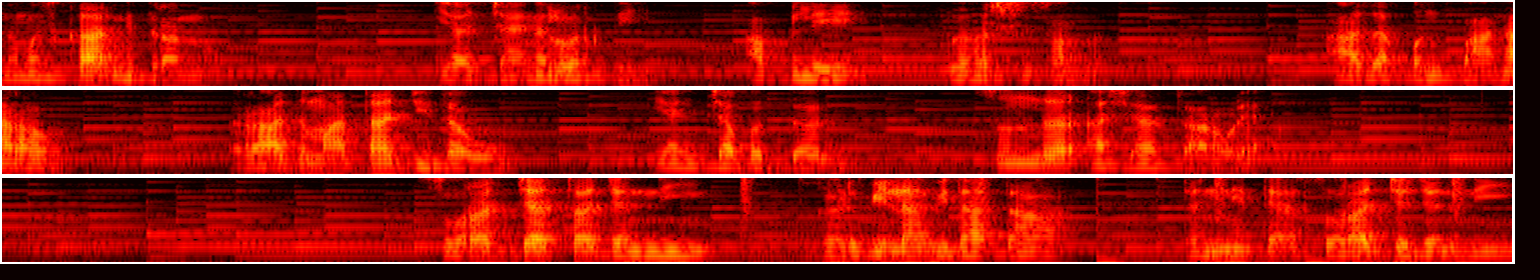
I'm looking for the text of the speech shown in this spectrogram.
नमस्कार मित्रांनो. या चॅनलवरती आपले सहर्ष स्वागत. आज आपण पाहणार आहोत राजमाता जिजाऊ यांच्याबद्दल सुंदर अशा चारोळ्या. स्वराज्याचा जननी घडविला विधाता धन्य त्या स्वराज्य जननी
